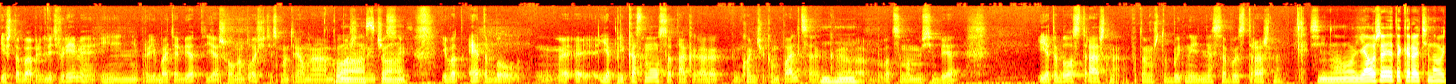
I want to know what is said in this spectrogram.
и чтобы определить время и не проебать обед, я шел на площадь и смотрел на башенные часы. И вот это был... Э, э, я прикоснулся так э, кончиком пальца к вот самому себе. И это было страшно, потому что быть наедине с собой страшно. Ну, я уже это, короче, нау...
